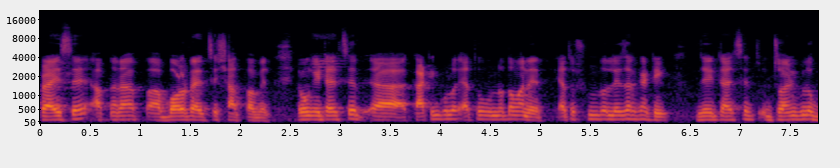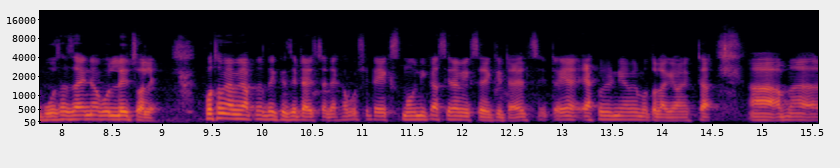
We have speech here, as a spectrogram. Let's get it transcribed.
প্রাইসে আপনারা বড় টাইলসের স্বাদ পাবেন। এবং এই টাইলসের কাটিংগুলো এত উন্নত মানের, এত সুন্দর লেজার কাটিং যে এই টাইলসের জয়েন্টগুলো বোঝা যায় না বললেই চলে। প্রথমে আমি আপনাদেরকে যে টাইলসটা দেখাবো, সেটা এক্সমোনিকা সিরামিক্সের একটি টাইলস এটা অ্যাকোরিনিয়ামের মতো লাগে অনেকটা। আপনার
